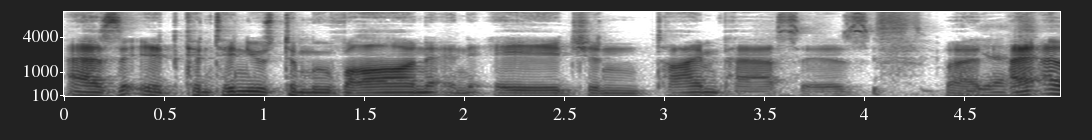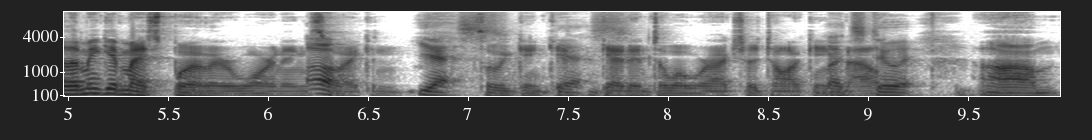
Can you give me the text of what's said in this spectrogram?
as it continues to move on and age and time passes. But Yes. I, I, let me give my spoiler warning so Oh, I can yes, so we can get, yes. get into what we're actually talking Let's about. do it. Um,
